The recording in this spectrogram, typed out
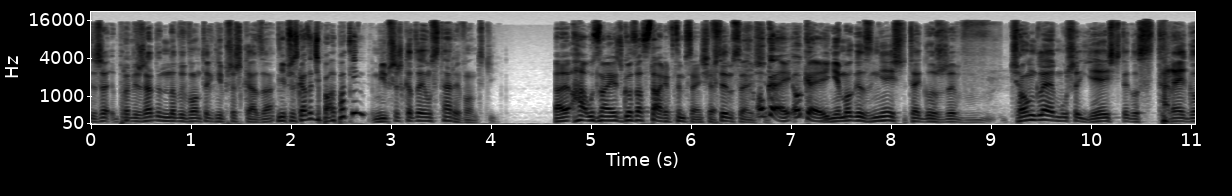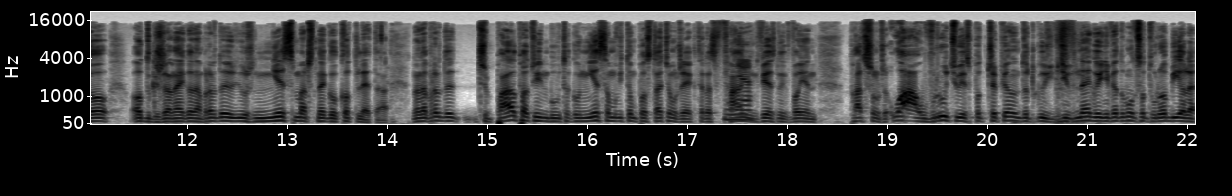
że, prawie żaden nowy wątek nie przeszkadza. Nie przeszkadza ci Palpatine? Mi przeszkadzają stare wątki. Ale- Aha, uznajesz go za stary w tym sensie. W tym sensie. Okej, okej. I nie mogę znieść tego, że w... ciągle muszę jeść tego starego, odgrzanego, naprawdę już niesmacznego kotleta. No naprawdę, czy Palpatine był taką niesamowitą postacią, że jak teraz fani Nie. Gwiezdnych Wojen patrzą, że wow, wrócił, jest podczepiony do czegoś dziwnego i nie wiadomo, co tu robi, ale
